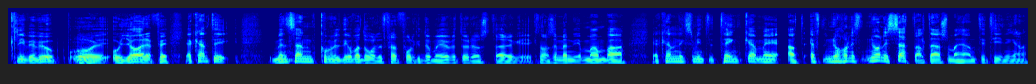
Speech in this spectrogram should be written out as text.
kliver vi upp och, Mm. och gör det. För jag kan inte, men sen kommer väl det att vara dåligt för att folk är dumma i huvudet och röstar knasigt. Men man bara, jag kan liksom inte tänka mig att, efter, nu, har ni, nu har ni sett allt det här som har hänt i tidningarna.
